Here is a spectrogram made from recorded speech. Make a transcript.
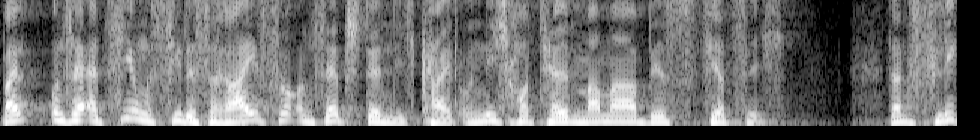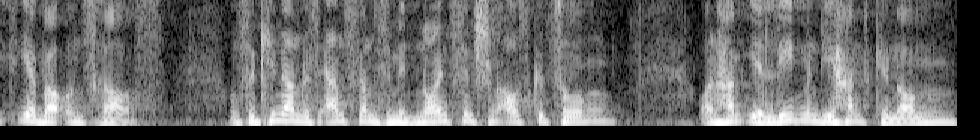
Weil unser Erziehungsziel ist Reife und Selbstständigkeit und nicht Hotel Mama bis 40. Dann fliegt ihr bei uns raus. Unsere Kinder haben das ernst genommen, sie sind mit 19 schon ausgezogen und haben ihr Leben in die Hand genommen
